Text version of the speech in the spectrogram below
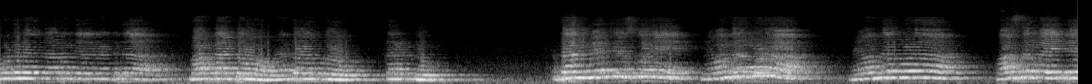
పూడి నిర్ధారం జరిగినట్టుగా మాట్లాడటం ఎంతవరకు కరెక్ట్. దాన్ని వేరు చేసుకొని మేమందరం కూడా మేమందరం కూడా వాస్తవంగా అయితే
